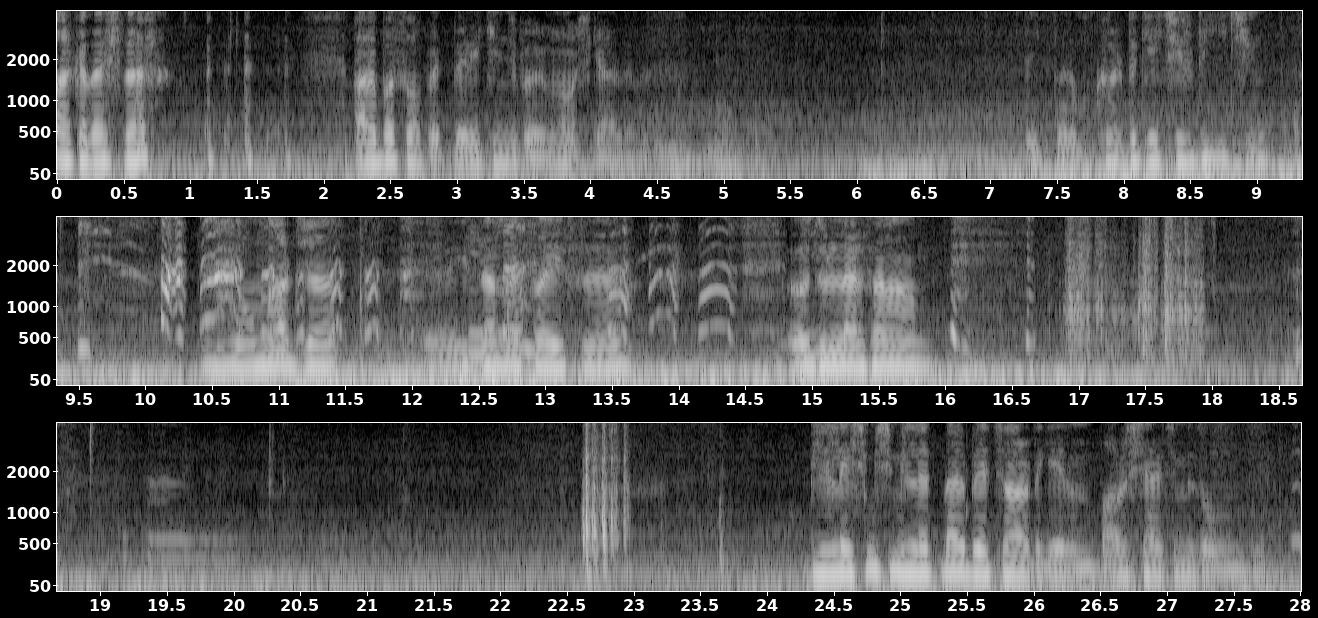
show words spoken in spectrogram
arkadaşlar. Araba sohbetleri ikinci bölümüne hoş geldiniz. İlk bölüm kırdı geçirdiği için milyonlarca e, izlenme İzlen- sayısı, ödüller falan. Birleşmiş Milletler bile çağırdı gelin barış elçimiz olun diye.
